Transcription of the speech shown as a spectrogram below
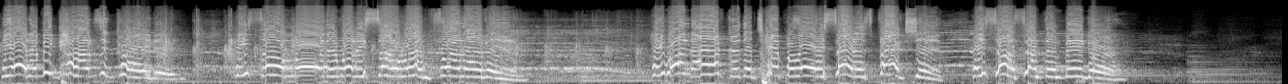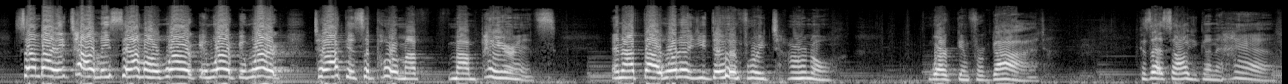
He had to be consecrated. He saw more than what he saw right in front of him. He wasn't after the temporary satisfaction. He saw something bigger. Somebody told me, say, I'm going to work and work and work till I can support my, my parents. And I thought, what are you doing for eternal? Working for God because that's all you're going to have.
